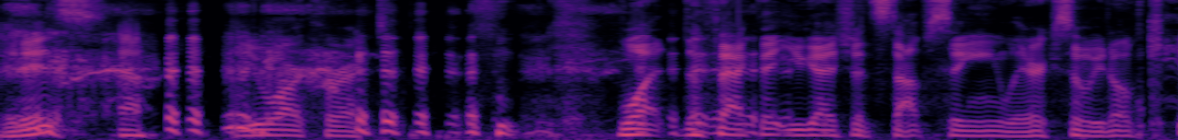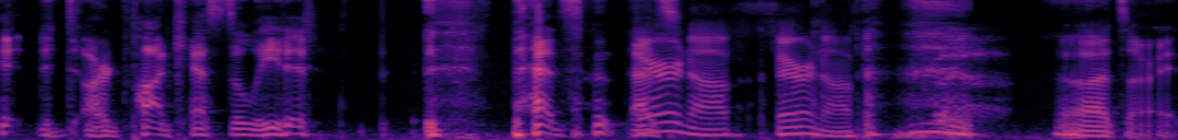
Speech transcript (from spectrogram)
It is. Yeah. You are correct. what? The fact that you guys should stop singing lyrics so we don't get our podcast deleted? that's Fair enough. Fair enough. oh, that's all right.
